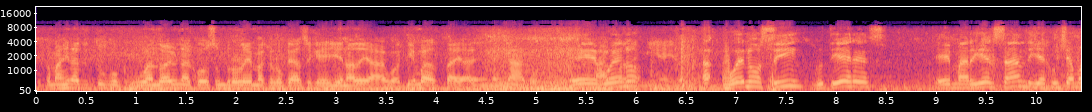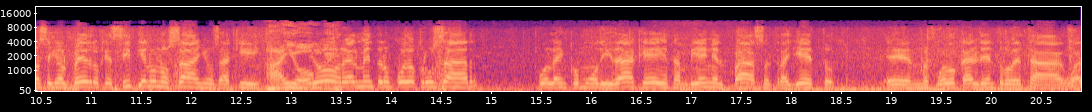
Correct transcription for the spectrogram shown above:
Porque imagínate tú, cuando hay una cosa, un problema que lo que hace que es llena de agua. ¿Quién va a estar en? Eh, Agua bueno, de mierda. ah, bueno, sí, Gutiérrez, eh, Mariel Sandy, ya escuchamos al señor Pedro, que sí tiene unos años aquí. Ay, hombre. Yo realmente no puedo cruzar por la incomodidad que es también el paso, el trayecto. Eh, me puedo caer dentro de esta agua.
